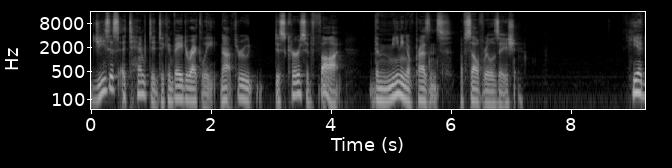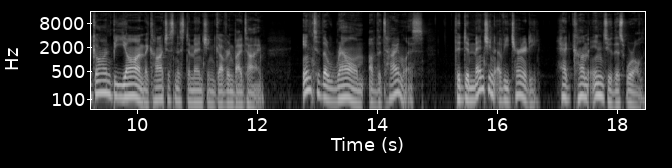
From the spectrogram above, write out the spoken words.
Jesus attempted to convey directly, not through discursive thought, the meaning of presence, of self realization. He had gone beyond the consciousness dimension governed by time, into the realm of the timeless. The dimension of eternity had come into this world.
